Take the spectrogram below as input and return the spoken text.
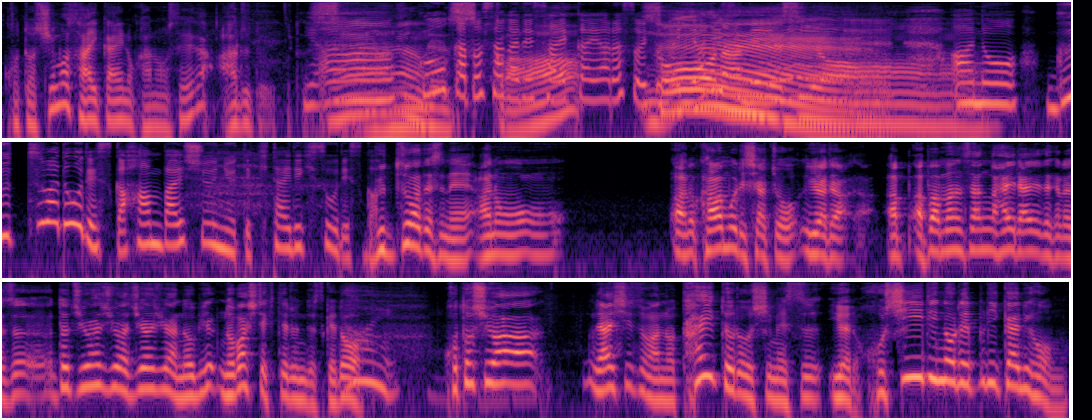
今年も再開の可能性があるということですね。福岡と佐賀で再開争いとか嫌ですよ。あのグッズはどうですか？販売収入って期待できそうですか？グッズはですねあのあの川森社長いわゆるアパマンさんが入られてからずっとじわじわじわじわ伸び伸ばしてきてるんですけど、はい、今年は来シーズンはあのタイトルを示すいわゆる星入りのレプリカユニフォーム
